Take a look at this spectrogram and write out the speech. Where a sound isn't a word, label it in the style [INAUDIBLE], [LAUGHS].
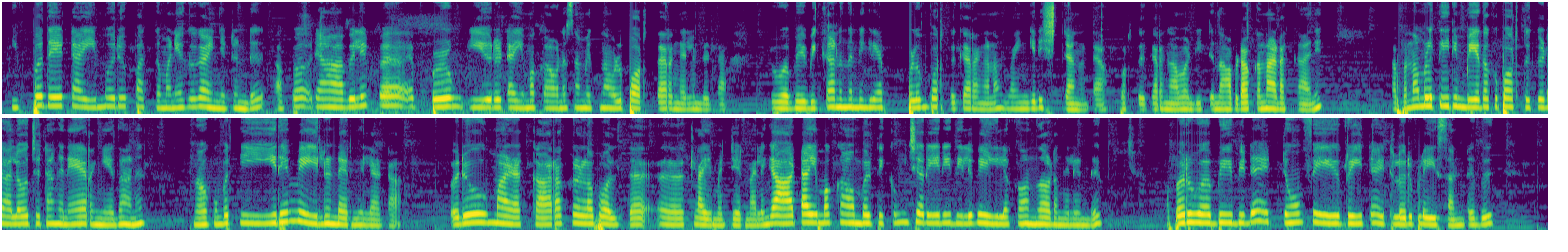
ഇപ്പോൾ ഇതേ ടൈം ഒരു പത്ത് മണിയൊക്കെ കഴിഞ്ഞിട്ടുണ്ട്. അപ്പോൾ രാവിലെ ഇപ്പോൾ എപ്പോഴും ഈ ഒരു ടൈമൊക്കെ ആവുന്ന സമയത്ത് നമ്മൾ പുറത്തിറങ്ങലുണ്ട് കേട്ടോ രൂപ ബേബിക്കാണെന്നുണ്ടെങ്കിൽ എപ്പോഴും പുറത്തേക്ക് ഇറങ്ങണം. ഭയങ്കര ഇഷ്ടമാണ് കേട്ടോ പുറത്തേക്ക് ഇറങ്ങാൻ വേണ്ടിയിട്ട് അവിടെ ഒക്കെ നടക്കാൻ അപ്പം നമ്മൾ തിരുമ്പിയതൊക്കെ പുറത്തേക്ക് ഇടാലോ വെച്ചിട്ട് അങ്ങനെ ഇറങ്ങിയതാണ്. നോക്കുമ്പോൾ തീരെയും വെയിലുണ്ടായിരുന്നില്ല കേട്ടോ ഒരു മഴക്കാറൊക്കെ ഉള്ള പോലത്തെ ക്ലൈമറ്റ് ആയിരുന്നു. അല്ലെങ്കിൽ ആ ടൈമൊക്കെ ആകുമ്പോഴത്തേക്കും ചെറിയ രീതിയിൽ വെയിലൊക്കെ വന്ന് തുടങ്ങലുണ്ട്. അപ്പോൾ റുവ ബേബിയുടെ ഏറ്റവും ഫേവറേറ്റ് ആയിട്ടുള്ള ഒരു പ്ലേസ് ആണ് ഇത്.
